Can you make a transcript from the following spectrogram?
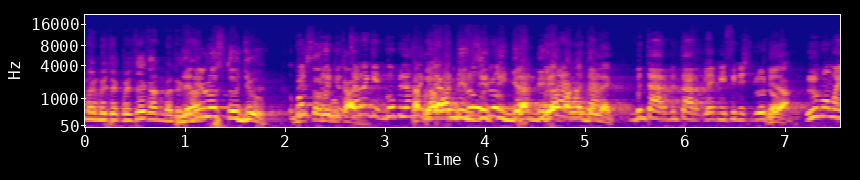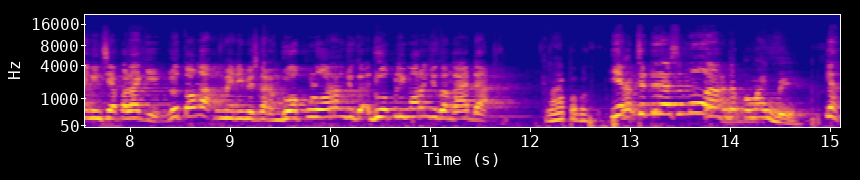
main becek-becekan berarti Jadi kan? lu setuju? Gue setuju. Karena gini, gue bilang Tapi lagi lawan Dan, divisi lu- lu- 3 di bentar, lapangan bentar, jelek. Bentar, bentar, let me finish dulu dong. Iya. Lu mau mainin siapa lagi? Lu tau nggak pemain MU sekarang? 20 orang juga 25 orang juga nggak ada. Kenapa bang? Ya cedera semua. Kan ada pemain B. Lah,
